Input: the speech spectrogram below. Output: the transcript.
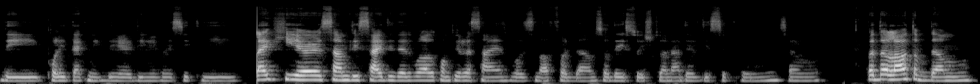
the polytechnic there, the university. Like here, some decided that well, computer science was not for them, so they switched to another discipline. So, but a lot of them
